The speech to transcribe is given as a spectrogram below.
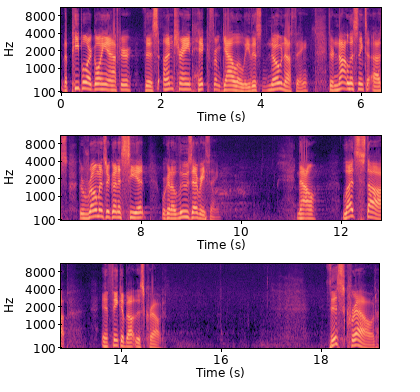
The people are going after this untrained hick from Galilee, this know nothing. They're not listening to us. The Romans are going to see it we're going to lose everything. Now, let's stop and think about this crowd. This crowd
